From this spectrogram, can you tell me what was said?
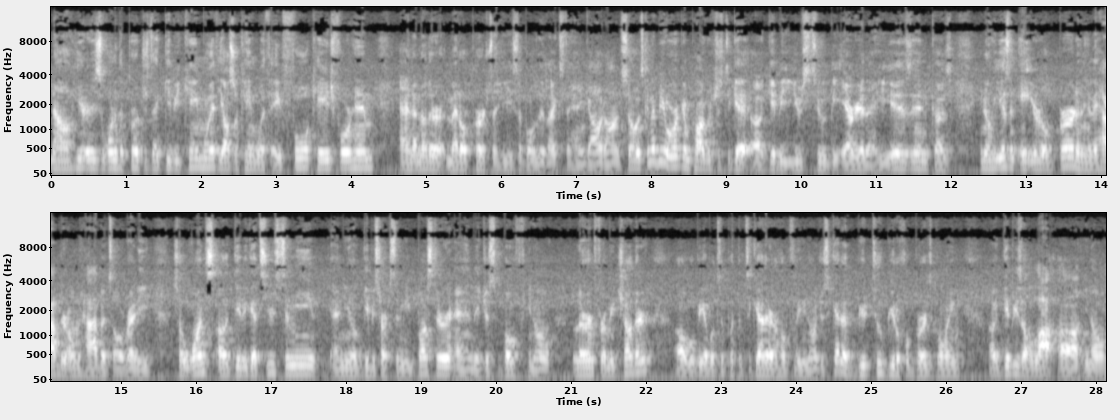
Now, here is one of the perches that Gibby came with. He also came with a full cage for him and another metal perch that he supposedly likes to hang out on. So it's gonna be a work in progress just to get uh, Gibby used to the area that he is in because, you know, he is an eight-year-old bird and they have their own habits already. So once uh, Gibby gets used to me and, you know, Gibby starts to meet Buster and they just both, you know, learn from each other, uh, we'll be able to put them together and hopefully, you know, just get a be two beautiful birds going. Uh, Gibby's a lot, uh, you know,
